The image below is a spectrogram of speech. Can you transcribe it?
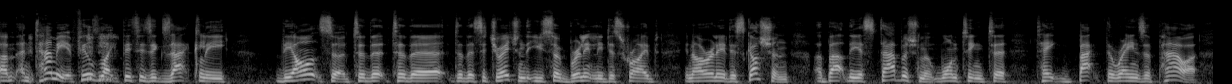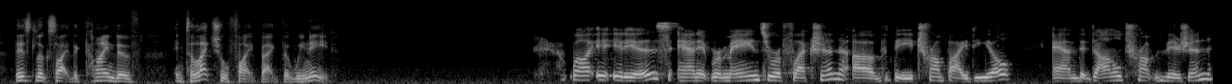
Um, and Tammy, it feels like this is exactly the answer to the, to, the, to the situation that you so brilliantly described in our earlier discussion about the establishment wanting to take back the reins of power. This looks like the kind of intellectual fight back that we need. Well, it, it is, and it remains a reflection of the Trump ideal and the Donald Trump vision.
